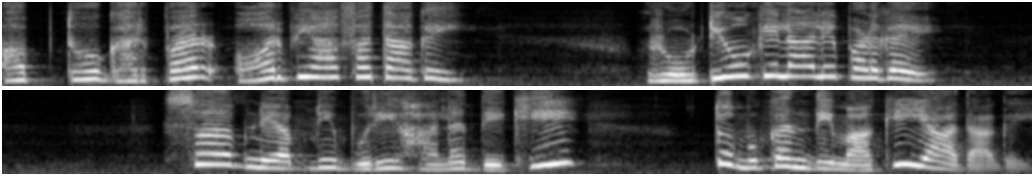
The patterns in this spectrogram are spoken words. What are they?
अब तो घर पर और भी आफत आ गई। रोटियों के लाले पड़ गए। सबने अपनी बुरी हालत देखी तो मुकंदी माँ की याद आ गई।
